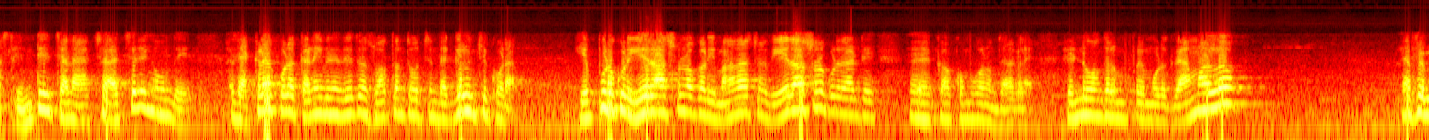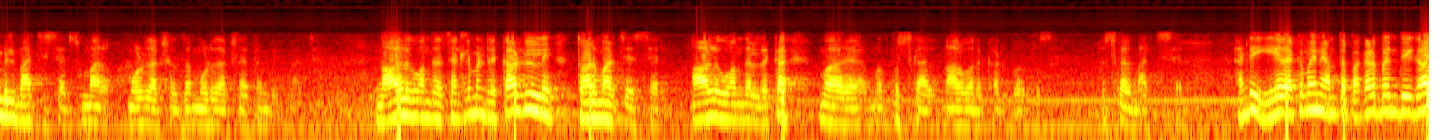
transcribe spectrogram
అసలు ఇంటి చాలా ఆశ్చర్యంగా ఉంది. అది ఎక్కడా కూడా కనీ విని రీతిలో స్వాతంత్రం వచ్చిన దగ్గర నుంచి కూడా ఎప్పుడు కూడా ఏ రాష్ట్రంలో కూడా మన రాష్ట్రంలో ఏ రాష్ట్రంలో కూడా ఇలాంటి కుంభకోణం జరగలే. రెండు వందల ముప్పై మూడు గ్రామాల్లో ఎఫ్ఎం బిల్ మార్చేశారు సుమారు మూడు లక్షల మూడు లక్షల ఎఫ్ఎంబీలు మార్చారు నాలుగు వందల సెటిల్మెంట్ రికార్డుల్ని తారుమారు చేశారు. నాలుగు వందల రికార్డ్ పుస్తకాలు నాలుగు వందల రికార్డు పుస్తకాలు పుస్తకాలు మార్చేశారు. అంటే ఏ రకమైన ఎంత పకడబందీగా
